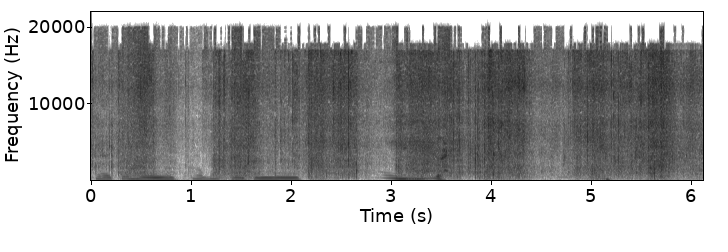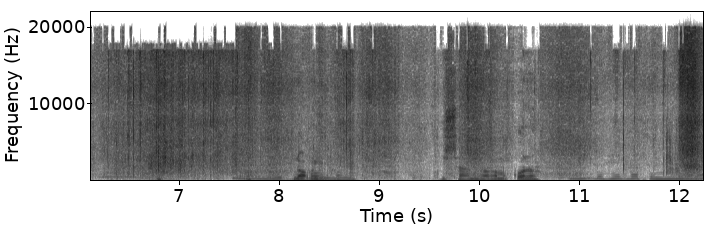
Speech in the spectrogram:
เกิดตัวหนึ่งก็บ่เกิดตัวหนึ่งดอกนี่เท่าที่สามดอกเอามาก้นเนาะบ่เฮ็ดบ่เป็นมือละ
